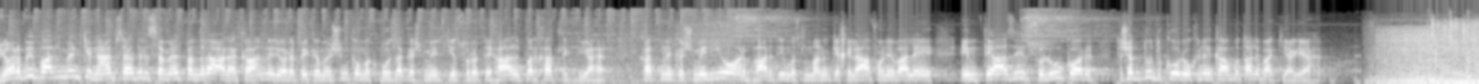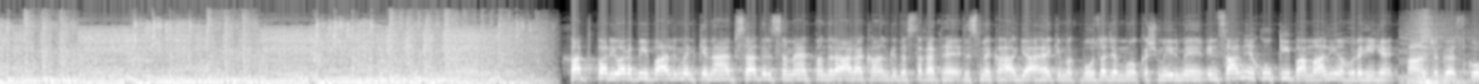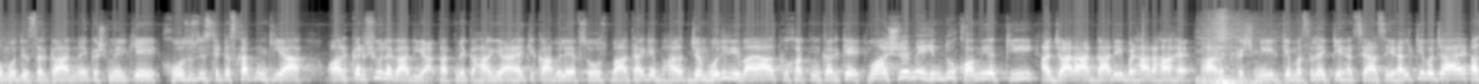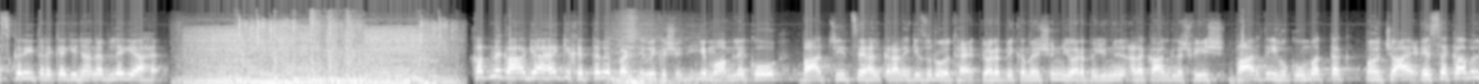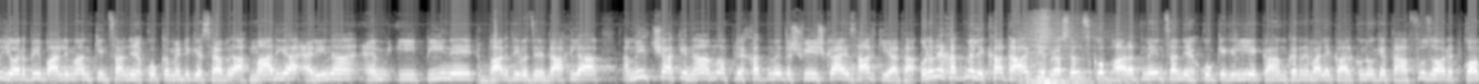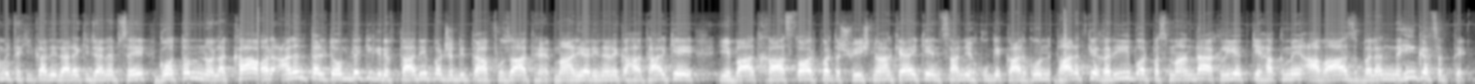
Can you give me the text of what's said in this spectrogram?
यूरोपीय पार्लियामेंट के नायब सदर समेत पंद्रह अरकान ने यूरोपीय कमीशन को मकबूजा कश्मीर की सूरत हाल पर खत लिख दिया है। खत में कश्मीरियों और भारतीय मुसलमानों के खिलाफ होने वाले इम्तियाजी सलूक और तशद को रोकने का मुतालबा किया गया है। खत पर यूरोपीय पार्लियामेंट के नायब सदर समेत पंद्रह अरकान के दस्तखत हैं, जिसमें कहा गया है कि मकबूजा जम्मू कश्मीर में इंसानी हकूक की पामालियाँ हो रही हैं। पाँच अगस्त को मोदी सरकार ने कश्मीर के खसूसी स्टेटस खत्म किया और कर्फ्यू लगा दिया। खत में कहा गया है की काबिल अफसोस बात है की भारत जमहूरी रिवायात को खत्म करके मुआशरे में हिंदू कौमियत की अजारादारी बढ़ा रहा है। भारत कश्मीर के मसले की सियासी हल की बजाय अस्करी तरीके की जानब ले गया है। खत में कहा गया है कि खत्े में बढ़ती हुई कशीदगी के मामले को बातचीत से हल कराने की ज़रूरत है? यूरोपीय कमीशन, यूरोपीय यूनियन अरकान की तशवीश भारतीय हुकूमत तक पहुँचाए। इससे कबल यूरोपीय पार्लियामान की इंसानी हकूक कमेटी के सरबरा Maria Arena, M E P ने भारतीय वजी दाखिला अमित शाह के नाम अपने खत में तशवीश का इजहार किया था। उन्होंने खत में लिखा था की ब्रसल्स को भारत में इंसानी हकूक के लिए काम करने वाले कारकुनों के तहफ़ और कौमी तहकीकती इदारे की जानब ऐसी गौतम नौलखा और आनंद तलटोमडे की गिरफ्तारी आरोप शदीद तहफ़ तहफात हैं। मारिया रीना ने कहा था कि ये बात खास तौर पर तश्वीशनाक है कि इंसानी हकूक कारकुन भारत के गरीब और पसमानदा अकलीत के हक में आवाज़ बुलंद नहीं कर सकते।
